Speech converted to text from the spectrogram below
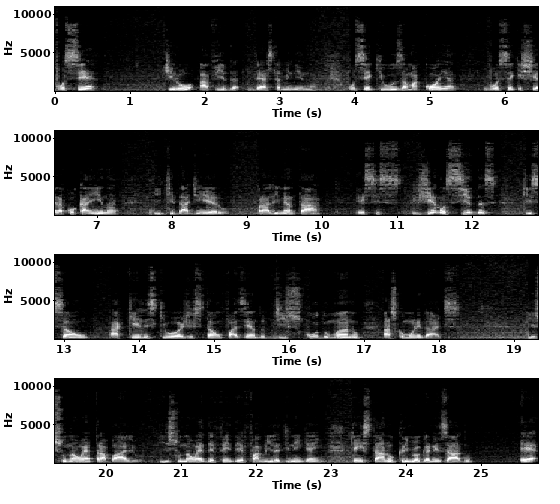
Você tirou a vida desta menina. Você que usa maconha, você que cheira cocaína e que dá dinheiro para alimentar esses genocidas que são aqueles que hoje estão fazendo de escudo humano as comunidades. Isso não é trabalho, isso não é defender família de ninguém. Quem está no crime organizado é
